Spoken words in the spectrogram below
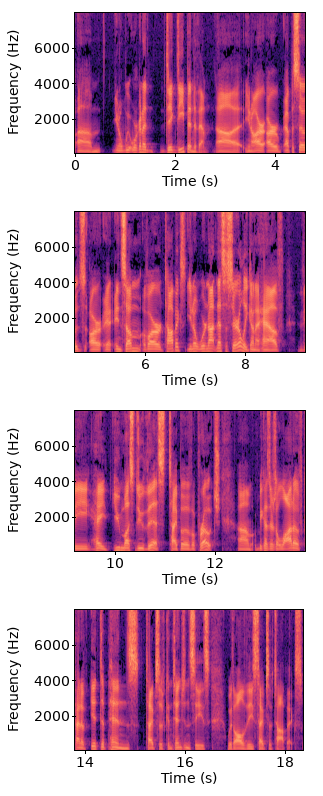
um, you know we, we're going to dig deep into them uh, you know our, our episodes are in some of our topics you know we're not necessarily going to have the hey you must do this type of approach um, because there's a lot of kind of it depends types of contingencies with all of these types of topics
